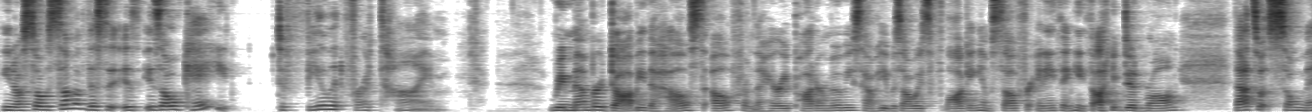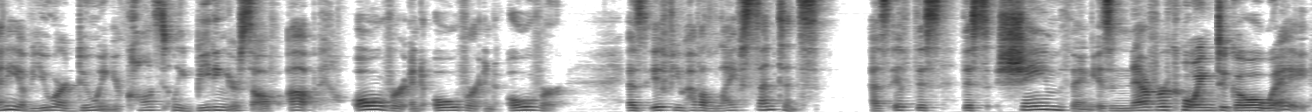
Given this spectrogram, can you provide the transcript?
You know, so some of this is, is okay to feel it for a time. Remember Dobby the house elf from the Harry Potter movies, how he was always flogging himself for anything he thought he did wrong? That's what so many of you are doing. You're constantly beating yourself up over and over and over as if you have a life sentence, as if this, this shame thing is never going to go away.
